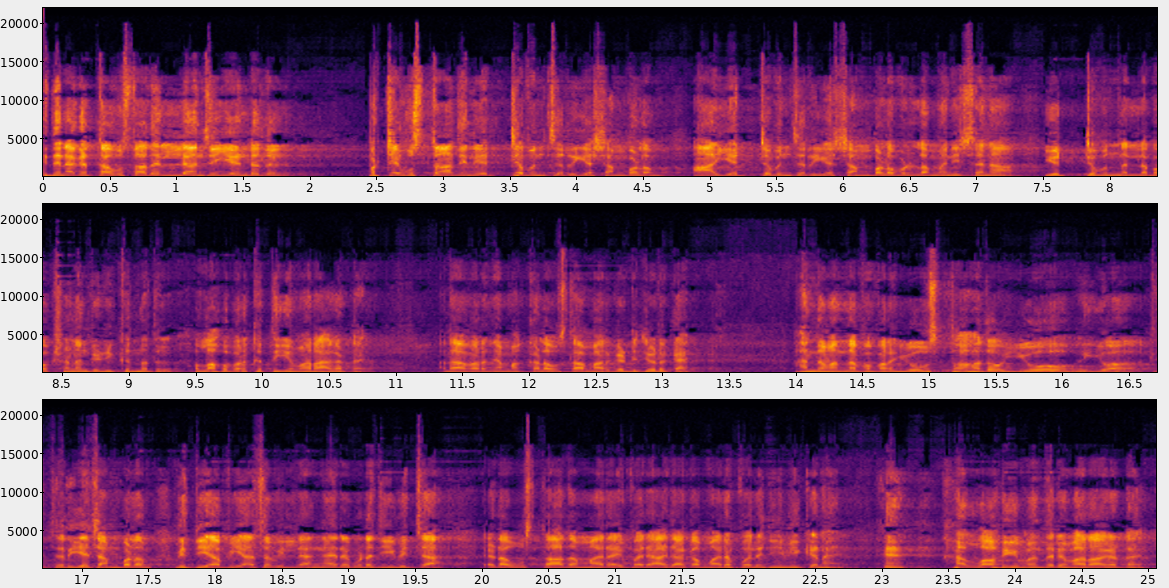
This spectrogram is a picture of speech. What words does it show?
ഇതിനകത്താ ഉസ്താദ് എല്ലാം ചെയ്യേണ്ടത്. പക്ഷെ ഉസ്താദിന് ഏറ്റവും ചെറിയ ശമ്പളം ആ ഏറ്റവും ചെറിയ ശമ്പളമുള്ള മനുഷ്യനാ ഏറ്റവും നല്ല ഭക്ഷണം കഴിക്കുന്നത്. അള്ളാഹു ബർക്കത്തിയുമാറാകട്ടെ അതാ പറഞ്ഞ മക്കളെ ഉസ്താദ്മാർക്ക് കെട്ടിച്ചു കൊടുക്കാൻ. അന്ന് വന്നപ്പോ പറയോ "യ്യോ, ഉസ്താദോ അയ്യോ അയ്യോ ചെറിയ ശമ്പളം വിദ്യാഭ്യാസം ഇല്ല അങ്ങേരെ കൂടെ ജീവിച്ച. എടാ ഉസ്താദന്മാരാ ഇപ്പൊ രാജാക്കന്മാരെ പോലെ ജീവിക്കണേ. അള്ളാഹു ഹിമൻ തെരുമാറാകട്ടെ.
